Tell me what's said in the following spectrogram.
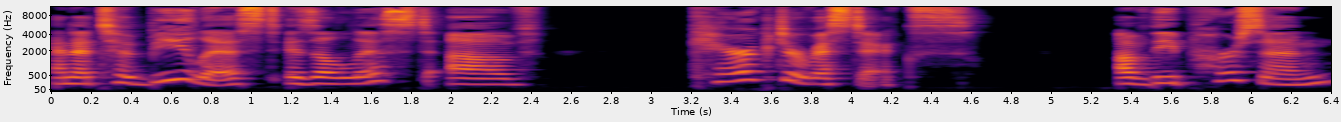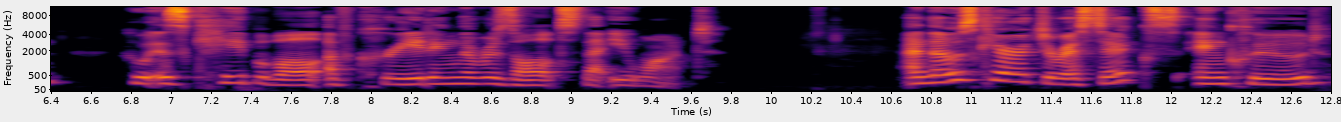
And a to be list is a list of characteristics of the person who is capable of creating the results that you want. And those characteristics include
